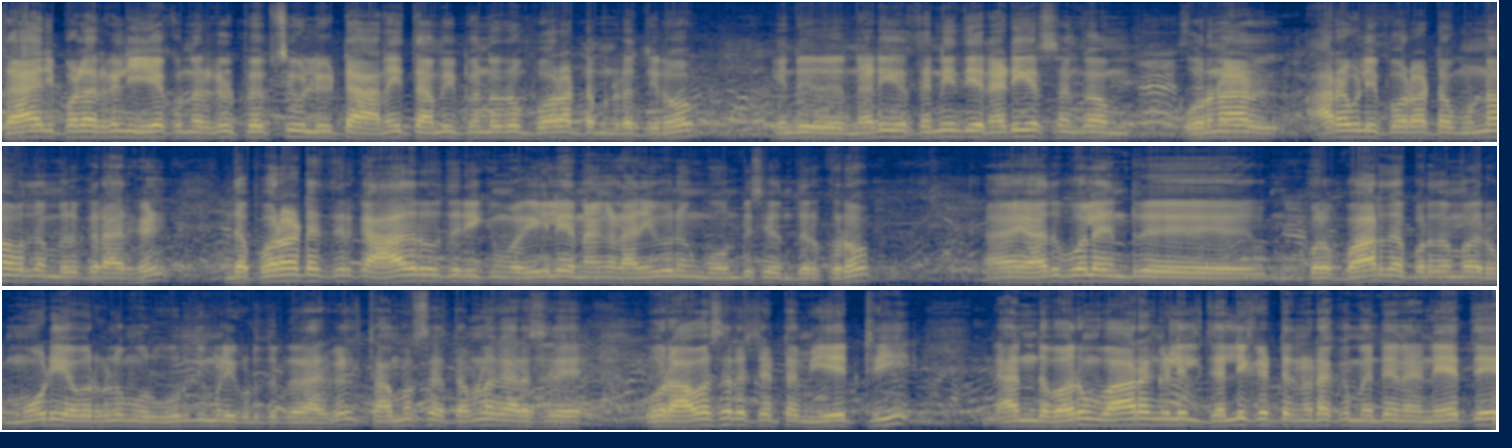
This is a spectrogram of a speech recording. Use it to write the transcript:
தயாரிப்பாளர்கள் இயக்குநர்கள் பெப்சி உள்ளிட்ட அனைத்து அமைப்பினரும் போராட்டம் நடத்தினோம். இன்று நடிகர் தென்னிந்திய நடிகர் சங்கம் ஒரு நாள் அறவழி போராட்டம் உண்ணாவிரதம் இருக்கிறார்கள். இந்த போராட்டத்திற்கு ஆதரவு தெரிவிக்கும் வகையிலே நாங்கள் அனைவரும் ஒன்று சேர்ந்திருக்கிறோம். அதுபோல இன்று பாரத பிரதமர் மோடி அவர்களும் ஒரு உறுதிமொழி கொடுத்திருக்கிறார்கள். தமச தமிழக அரசு ஒரு அவசர சட்டம் ஏற்றி அந்த வரும் வாரங்களில் ஜல்லிக்கட்டு நடக்கும் என்று நான் நேற்றே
